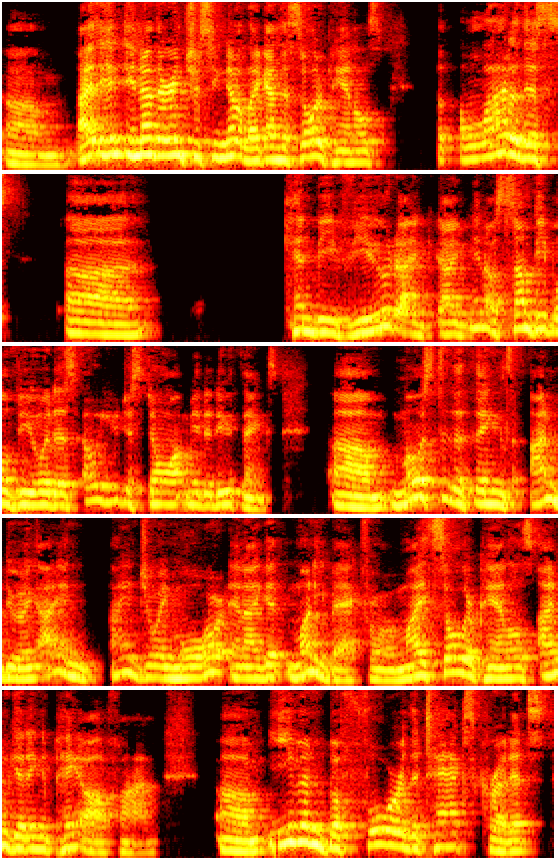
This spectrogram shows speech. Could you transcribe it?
Um, I, another interesting note, like on the solar panels, a, lot of this uh, can be viewed. I, I, you know, some people view it as, oh, you just don't want me to do things. Um, most of the things I'm doing, I, I enjoy more and I get money back from them. My solar panels, I'm getting a payoff on. Um, even before the tax credits,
